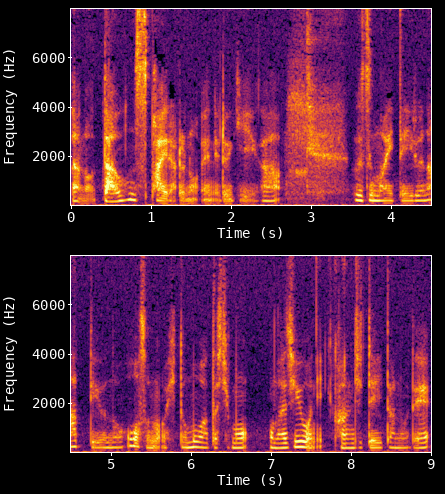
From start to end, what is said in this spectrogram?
あのダウンスパイラルのエネルギーが渦巻いているなっていうのをその人も私も同じように感じていたので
